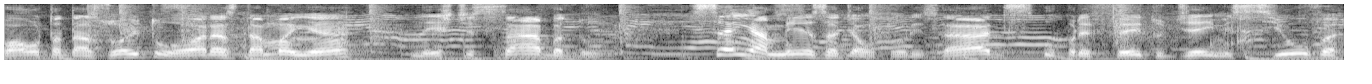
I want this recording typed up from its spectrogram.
volta das 8 horas da manhã neste sábado. Sem a mesa de autoridades, o prefeito James Silva,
